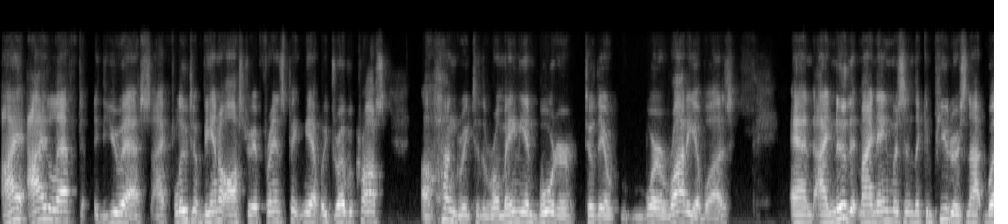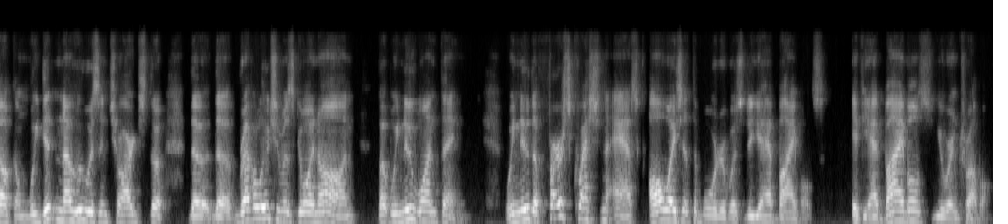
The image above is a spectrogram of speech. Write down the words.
I, I left the US. I flew to Vienna, Austria. Friends picked me up. We drove across uh, Hungary to the Romanian border to the Oradea was. And I knew that my name was in the computers, not welcome. We didn't know who was in charge. The, the, the revolution was going on, but we knew one thing. We knew the first question to ask always at the border was, Do you have Bibles? If you had Bibles, you were in trouble.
